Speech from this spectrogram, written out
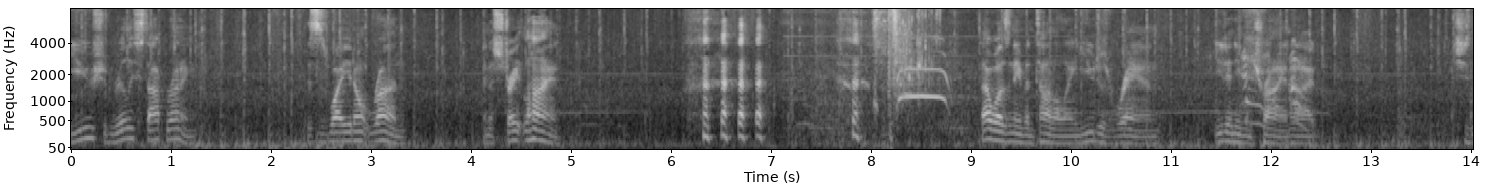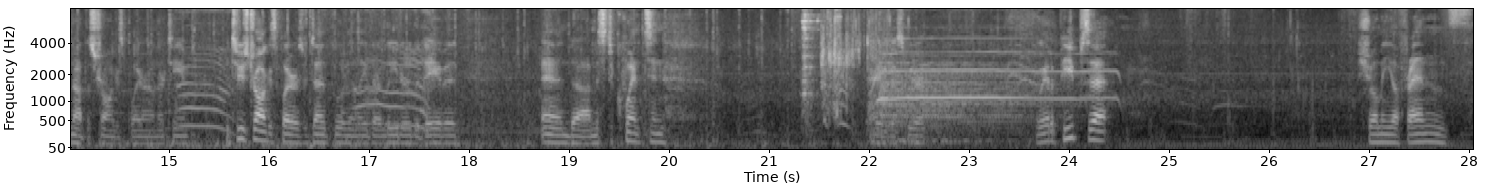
You should really stop running. This is why you don't run in a straight line. that wasn't even tunneling. You just ran. You didn't even try and hide. She's not the strongest player on their team. The two strongest players are definitely their leader, the David, and uh, Mr. Quentin. There you go. We had a peep set. Show me your friends.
